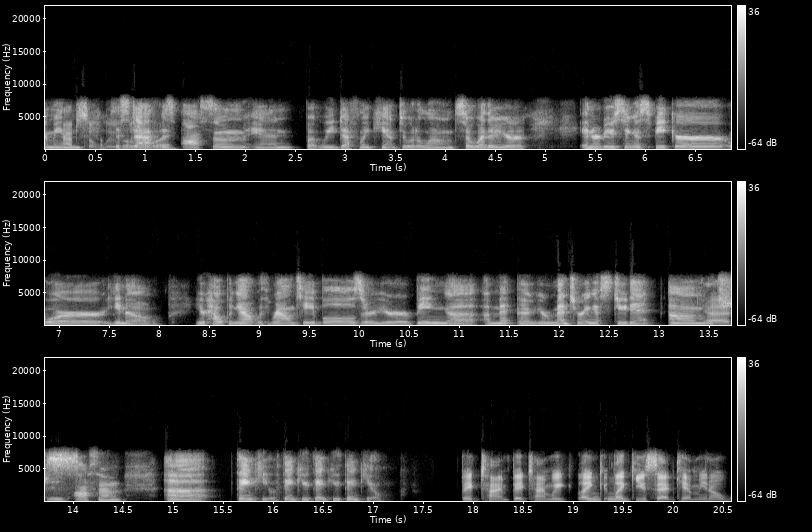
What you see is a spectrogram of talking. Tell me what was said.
I mean, Absolutely. the staff is awesome, and but we definitely can't do it alone. So whether you're introducing a speaker or you know you're helping out with roundtables or you're being a, a me- you're mentoring a student um, yes. which is awesome uh, thank you thank you thank you thank you big time big time we like mm-hmm. like you said kim you know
